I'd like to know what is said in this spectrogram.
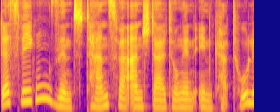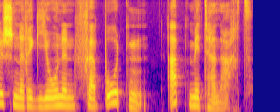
Deswegen sind Tanzveranstaltungen in katholischen Regionen verboten ab Mitternacht.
